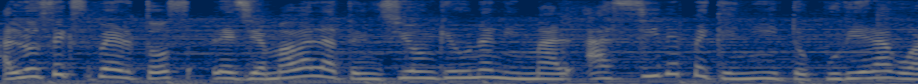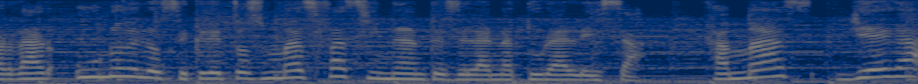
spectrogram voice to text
A los expertos les llamaba la atención que un animal así de pequeñito pudiera guardar uno de los secretos más fascinantes de la naturaleza. Jamás llega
